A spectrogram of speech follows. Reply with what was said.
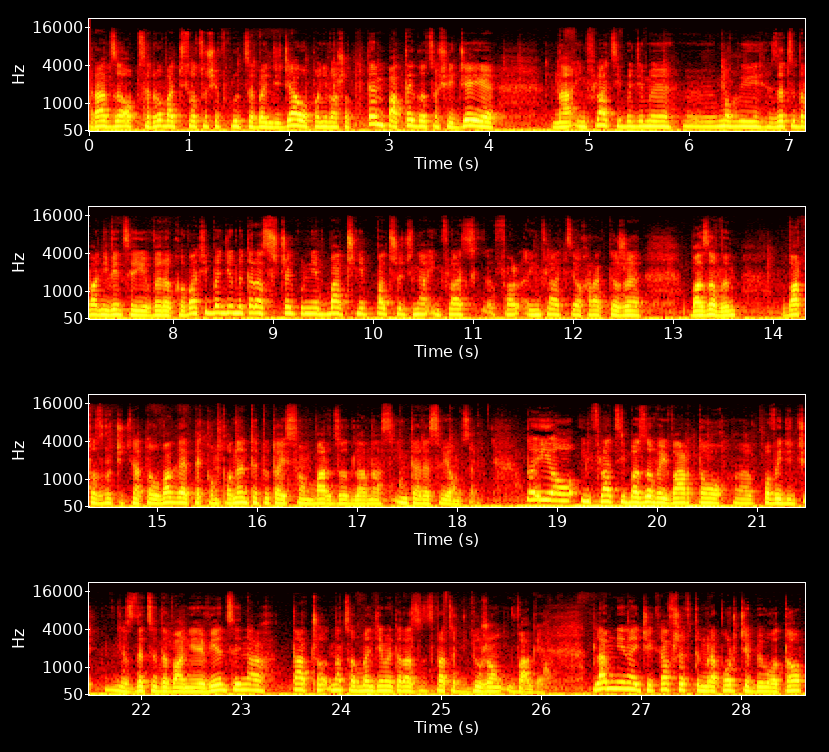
radzę obserwować to, co się wkrótce będzie działo, ponieważ od tempa tego, co się dzieje na inflacji, będziemy mogli zdecydowanie więcej wyrokować i będziemy teraz szczególnie bacznie patrzeć na inflację, inflację o charakterze bazowym warto zwrócić na to uwagę. Te komponenty tutaj są bardzo dla nas interesujące. No i o inflacji bazowej warto e, powiedzieć zdecydowanie więcej, na, na, na co będziemy teraz zwracać dużą uwagę. Dla mnie najciekawsze w tym raporcie było to,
